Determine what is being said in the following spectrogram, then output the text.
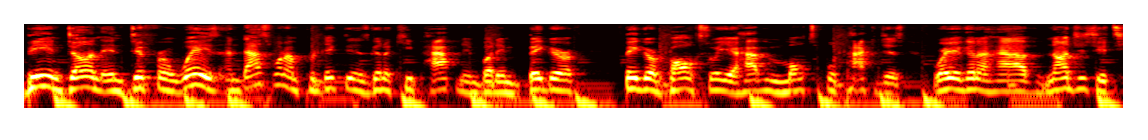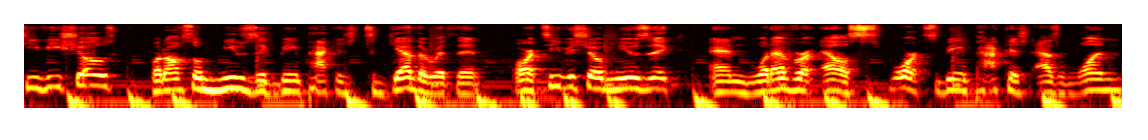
being done in different ways, and that's what I'm predicting is going to keep happening, but in bigger bigger bulks where you're having multiple packages where you're gonna have not just your TV shows, but also music being packaged together with it, or TV show music and whatever else, sports being packaged as one,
